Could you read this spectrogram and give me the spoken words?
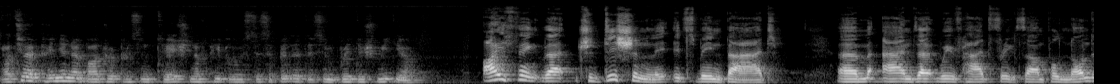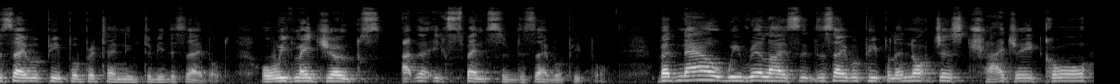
What's your opinion about representation of people with disabilities in British media? I think that traditionally it's been bad. Um, and that we've had, for example, non disabled people pretending to be disabled, or we've made jokes at the expense of disabled people. But now we realize that disabled people are not just tragic or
